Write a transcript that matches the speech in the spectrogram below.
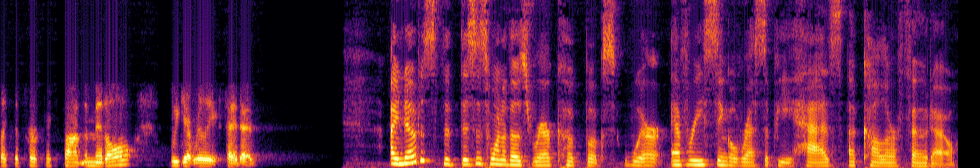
like the perfect spot in the middle, we get really excited. I noticed that this is one of those rare cookbooks where every single recipe has a color photo.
